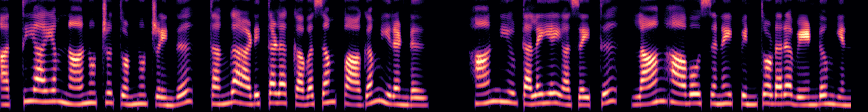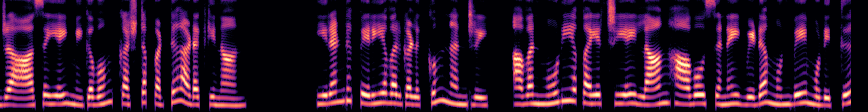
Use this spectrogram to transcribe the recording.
அத்தியாயம் நாநூற்று தொன்னூற்றைந்து தங்க அடித்தள கவசம் பாகம் இரண்டு. ஹான்யூ தலையை அசைத்து லாங் ஹாவோசனை பின்தொடர வேண்டும் என்ற ஆசையை மிகவும் கஷ்டப்பட்டு அடக்கினான். இரண்டு பெரியவர்களுக்கும் நன்றி. அவன் மூடிய பயிற்சியை லாங் ஹாவோசனை விட முன்பே முடித்து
